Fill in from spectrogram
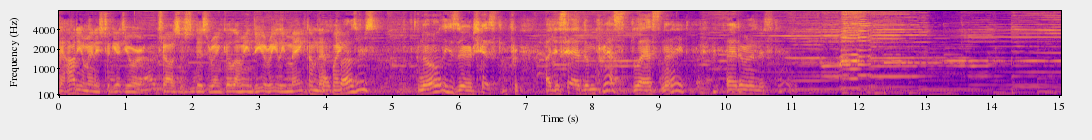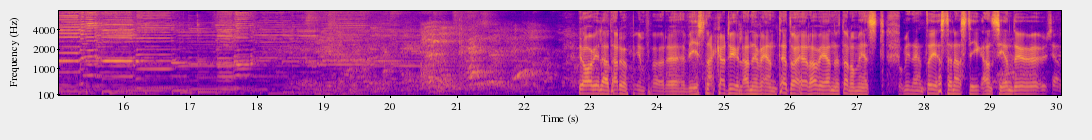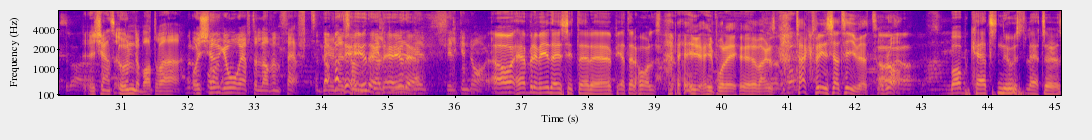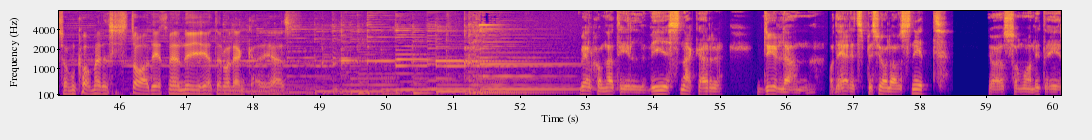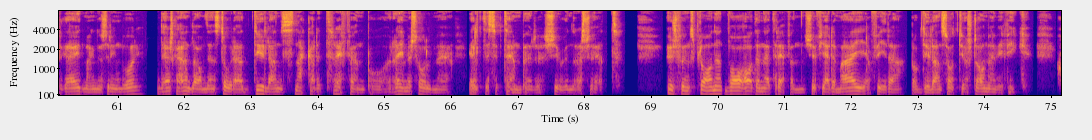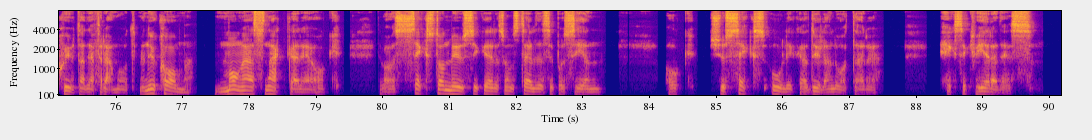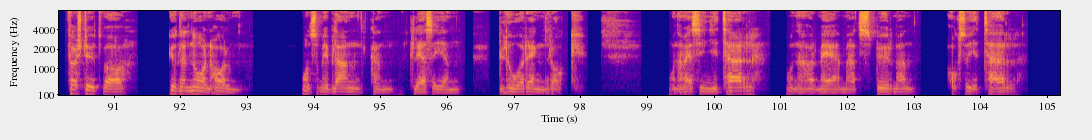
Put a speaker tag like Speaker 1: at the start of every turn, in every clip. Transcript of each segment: Speaker 1: So how do you manage to get your trousers this wrinkled? I mean, do you really make them that
Speaker 2: My
Speaker 1: way?
Speaker 2: trousers? No, these are just. I just had them pressed last night. I don't understand.
Speaker 3: Ja, vi laddar upp inför eh, Vi snackar Dylan-eventet och här har vi en av de mest prominenta gästerna, Stig Hansén. Du, hur känns det då?
Speaker 4: Det känns underbart att vara här. Och 20 år efter Love and Theft. Det är,
Speaker 3: Ja, det är ju det, det är ju det.
Speaker 4: Vilken dag.
Speaker 3: Ja, här bredvid dig sitter eh, Peter Holst.
Speaker 5: Hej, hej på dig eh, Magnus. Tack för initiativet, vad bra.
Speaker 3: Bobcats Newsletter som kommer stadigt med nyheter och länkar. Yes. Välkomna till Vi snackar Dylan. Och det här är ett specialavsnitt. Jag som vanligt är er guide Magnus Ringborg. Det här ska handla om den stora Dylan snackarträffen på Reimersholm 11 september 2021. Ursprungsplanen var att ha den här träffen 24 maj och fira Bob Dylans 80-årsdag, men vi fick skjuta det framåt. Men nu kom många snackare och det var 16 musiker som ställde sig på scen och 26 olika Dylan-låtar exekverades. Först ut var Gunnel Nornholm, hon som ibland kan klä sig i en blå regnrock. Hon har med sin gitarr, hon har med Mats Burman, också gitarr,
